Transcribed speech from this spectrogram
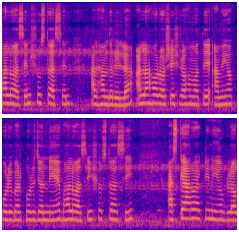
ভালো আছেন, সুস্থ আছেন। আলহামদুলিল্লাহ, আল্লাহর অশেষ রহমতে আমিও পরিবার পরিজন নিয়ে ভালো আছি, সুস্থ আছি। আজকে আরও একটি নিউ ব্লগ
